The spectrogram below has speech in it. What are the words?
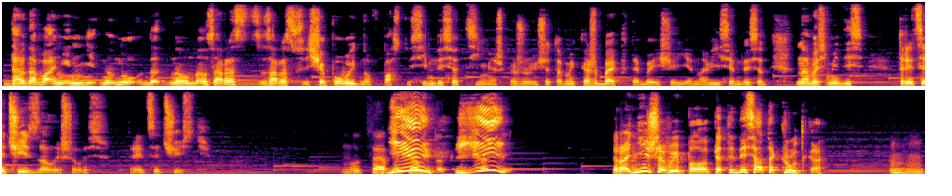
Да, давай, ні, ні, ну, ну, ну, ну, зараз, зараз ще повинно впасти. 77, я ж кажу, і ще там і кешбек в тебе ще є на 80. На 80. 36 залишилось. 36. Ну, це Є! хоча Є! Раніше випало, 50-та крутка. Угу.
